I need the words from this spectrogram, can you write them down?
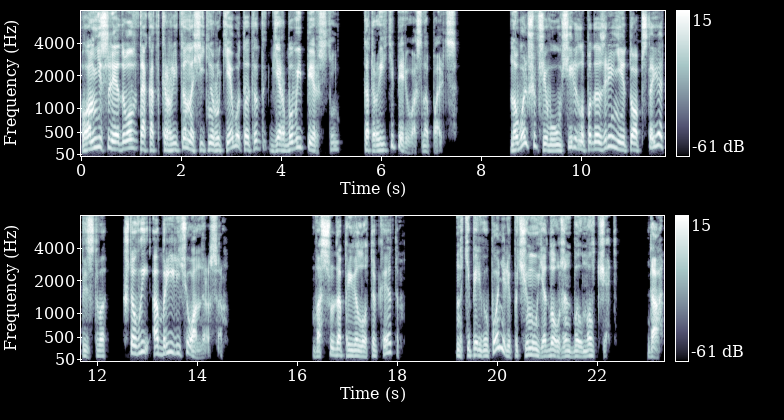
Вам не следовало так открыто носить на руке вот этот гербовый перстень, который и теперь у вас на пальце. Но больше всего усилило подозрение то обстоятельство, что вы обрились у Андерса. Вас сюда привело только это? Но теперь вы поняли, почему я должен был молчать? Да.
